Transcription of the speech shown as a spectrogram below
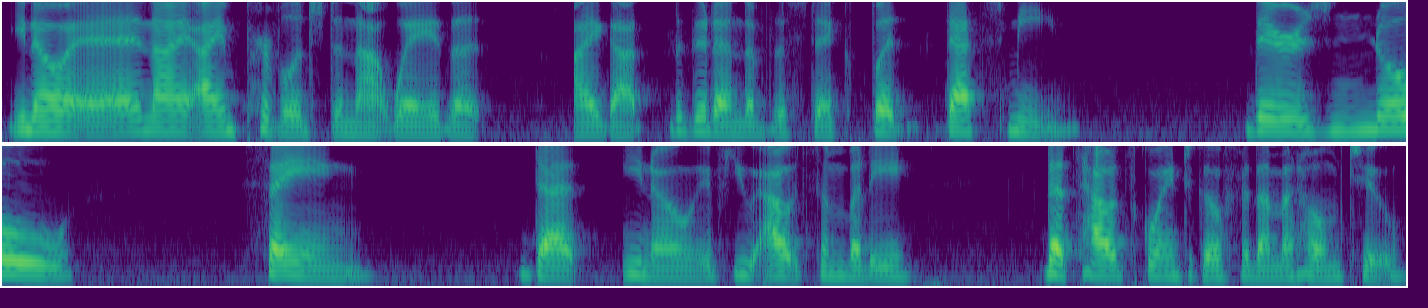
You know, and I I'm privileged in that way that I got the good end of the stick. But that's me. There's no saying that you know if you out somebody that's how it's going to go for them at home too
